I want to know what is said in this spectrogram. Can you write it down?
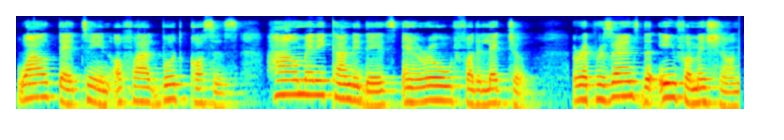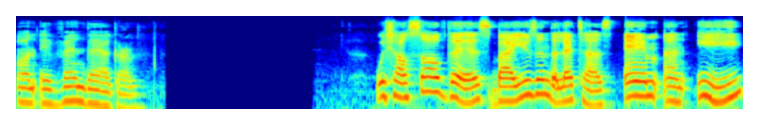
while 13 offered both courses. How many candidates enrolled for the lecture? Represent the information on a Venn diagram. We shall solve this by using the letters M and E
